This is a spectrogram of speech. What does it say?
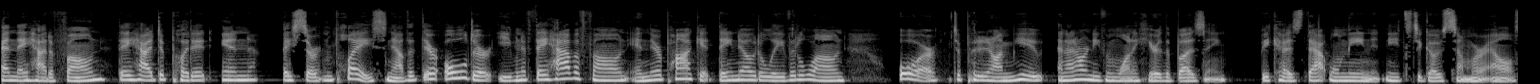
and they had a phone, they had to put it in a certain place. Now that they're older, even if they have a phone in their pocket, they know to leave it alone or to put it on mute, and I don't even want to hear the buzzing because that will mean it needs to go somewhere else.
